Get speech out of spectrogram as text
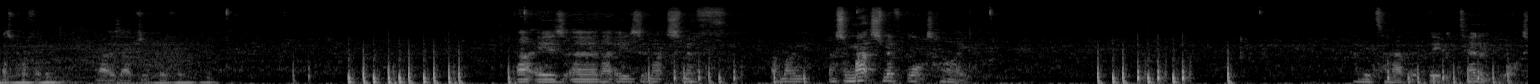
That's perfect. That is absolutely perfect. That is uh, that is a Matt Smith amount. That's a Matt Smith blocks high. I need to have it David Tennant blocks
